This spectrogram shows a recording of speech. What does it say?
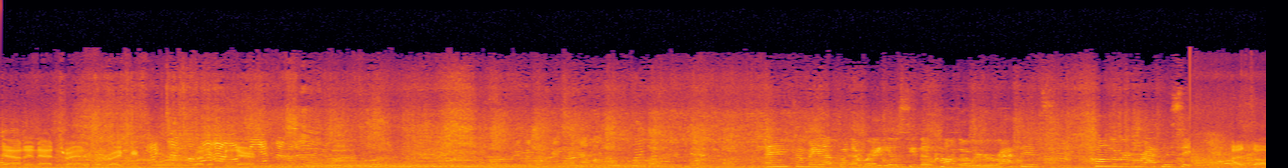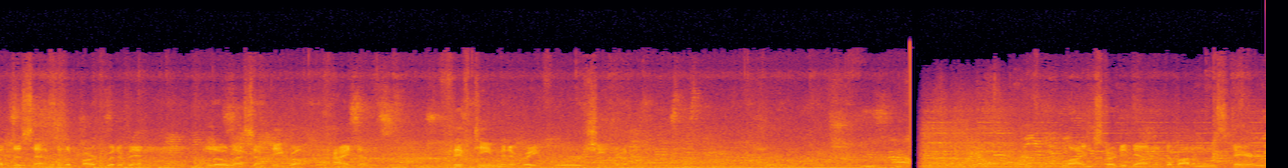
Down in that trench, right before, right up in there. And coming up on the right, you'll see the Congo River Rapids. Congo River Rapids I thought this half of the park would have been a little less empty. Well, kind of. 15 minute wait for SheiKra. Line started down at the bottom of the stairs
